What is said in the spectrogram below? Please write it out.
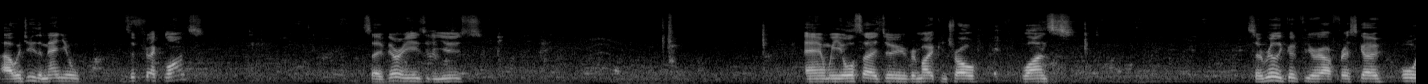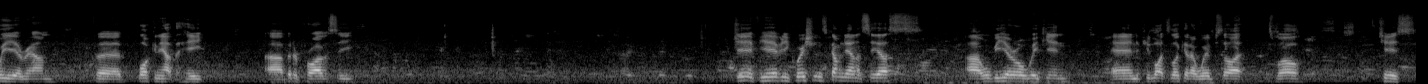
Uh, we do the manual zip track blinds. So very easy to use. And we also do remote control blinds. So really good for your alfresco all year round for blocking out the heat, uh, a bit of privacy. Yeah, if you have any questions, come down and see us. Uh, we'll be here all weekend. And if you'd like to look at our website as well, cheers.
